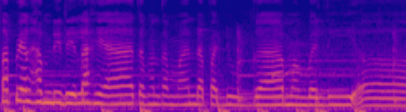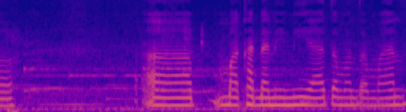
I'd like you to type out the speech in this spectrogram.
Tapi alhamdulillah ya teman-teman dapat juga membeli uh, uh, makanan ini ya teman-teman.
